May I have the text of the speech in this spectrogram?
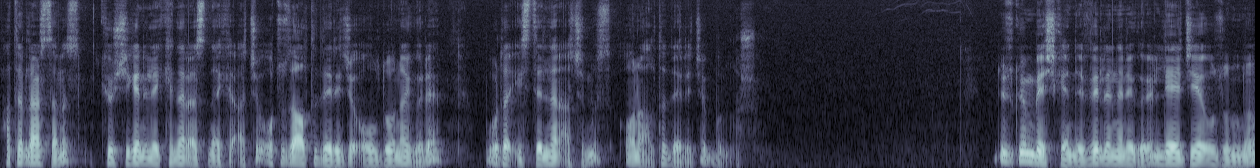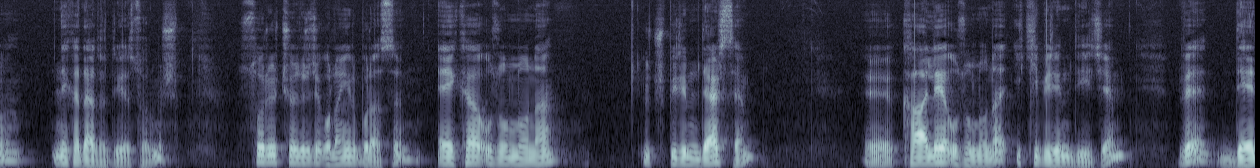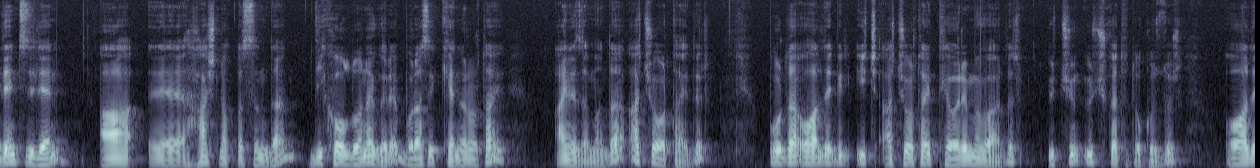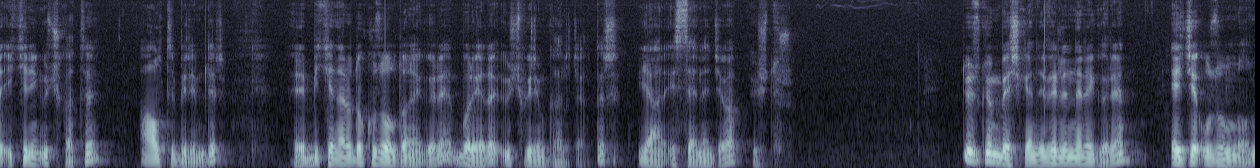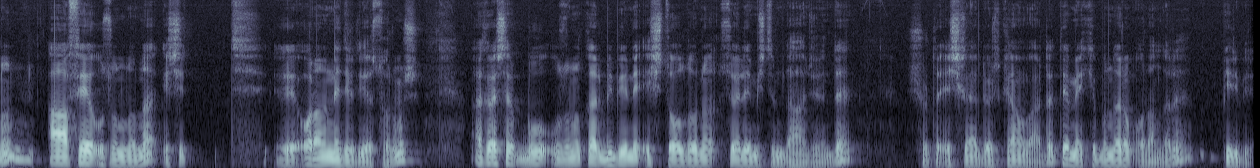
Hatırlarsanız köşegen ile kenar arasındaki açı 36 derece olduğuna göre burada istenilen açımız 16 derece bulunur. Düzgün beşgende verilenlere göre LC uzunluğu ne kadardır diye sormuş. Soruyu çözecek olan yer burası. EK uzunluğuna 3 birim dersem e, KL uzunluğuna 2 birim diyeceğim. Ve D'den çizilen e, H noktasında dik olduğuna göre burası kenarortay aynı zamanda açıortaydır. Burada o halde bir iç açıortay teoremi vardır. 3'ün 3 katı 9'dur. O halde 2'nin 3 katı 6 birimdir. E, bir kenarı 9 olduğuna göre buraya da 3 birim kalacaktır. Yani istenen cevap 3'tür. Düzgün beşgende verilenlere göre EC uzunluğunun AF uzunluğuna eşit e, oranı nedir diye sormuş. Arkadaşlar bu uzunluklar birbirine eşit olduğunu söylemiştim daha önce de. Şurada eşkenar dörtgen vardı. Demek ki bunların oranları birbiri.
